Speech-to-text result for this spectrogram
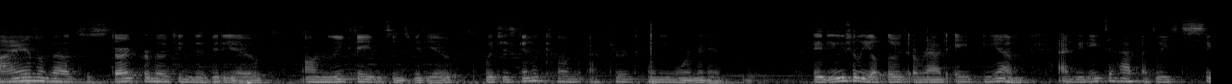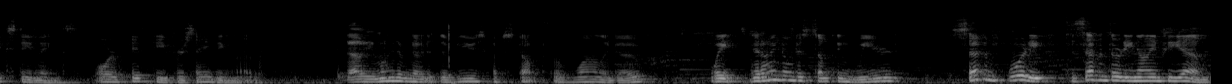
I am about to start promoting the video on Luke Davidson's video, which is gonna come after 20 more minutes. It usually uploads around 8 p.m., and we need to have at least 60 links, or 50 for saving mode. Now, you might have noticed the views have stopped for a while ago. Wait, did I notice something weird? 7.40 to 7.39 p.m.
